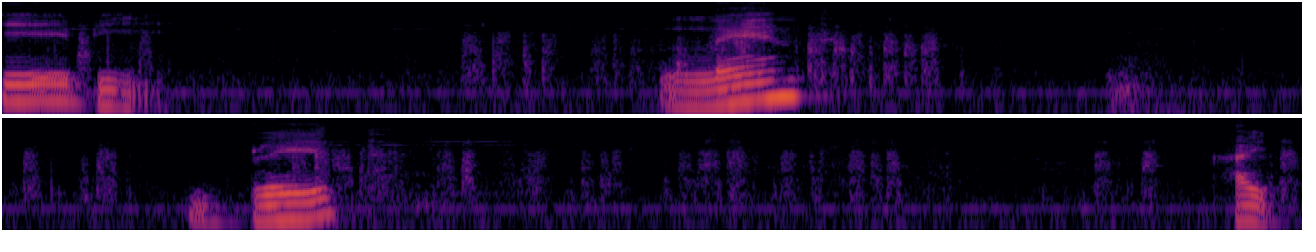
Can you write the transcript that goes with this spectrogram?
KB length, breadth, height.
